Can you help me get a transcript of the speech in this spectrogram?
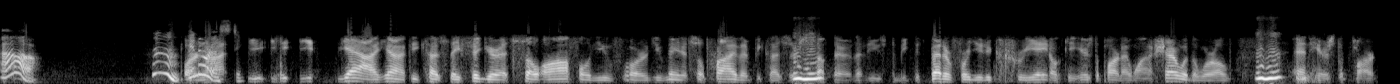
Ah. Hmm. Or Interesting. Not, y y y yeah, yeah, because they figure it's so awful you've or you've made it so private because there's Mhm. stuff there that needs to be. It's better for you to create. Okay, here's the part I want to share with the world, Mhm. and here's the part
